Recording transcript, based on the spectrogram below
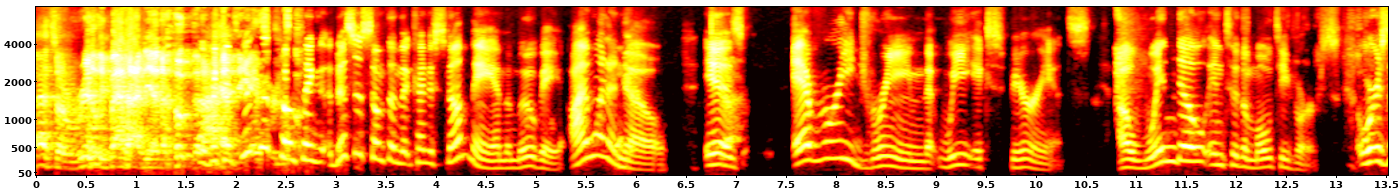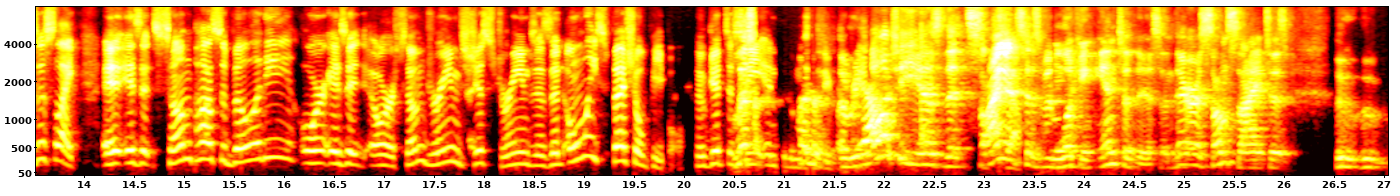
that's a really bad idea to hope that Well, I have this is something this is something that kind of stumped me in the movie. I want to Yeah. know is every dream that we experience a window into the multiverse? Or is this like is it some possibility? Or is it or some dreams just dreams? Is it only special people who get to Listen, see into the multiverse the reality is that science has been looking into this, and there are some scientists who who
